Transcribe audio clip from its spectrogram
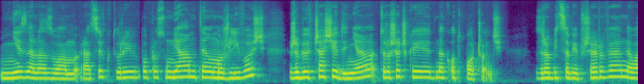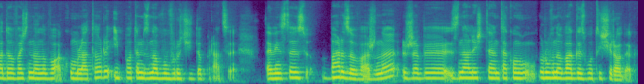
nie znalazłam pracy, w której po prostu miałam tę możliwość, żeby w czasie dnia troszeczkę jednak odpocząć zrobić sobie przerwę, naładować na nowo akumulatory i potem znowu wrócić do pracy. Tak więc to jest bardzo ważne, żeby znaleźć tę taką równowagę, złoty środek.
